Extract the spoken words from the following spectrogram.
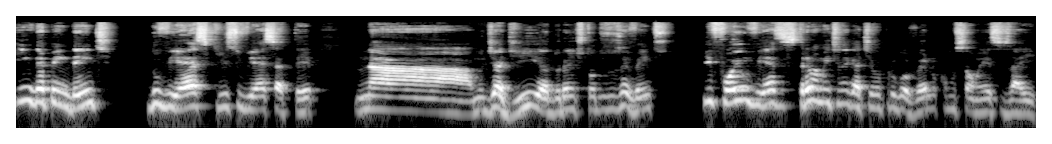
independente do viés que isso viesse a ter na, no dia a dia, durante todos os eventos. E foi um viés extremamente negativo para o governo, como são esses aí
